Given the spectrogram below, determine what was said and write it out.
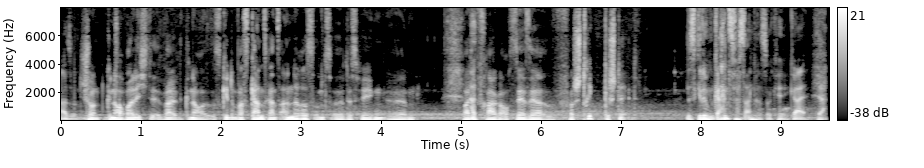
Also Schon, genau, weil ich, weil, genau, es geht um was ganz, ganz anderes und äh, deswegen ähm, war Hat- die Frage auch sehr, sehr verstrickt gestellt. Es geht um ganz was anderes, okay, geil. Ja.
